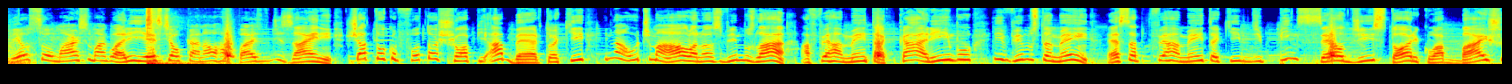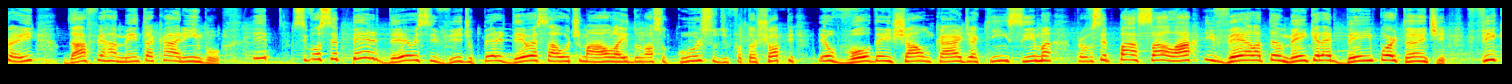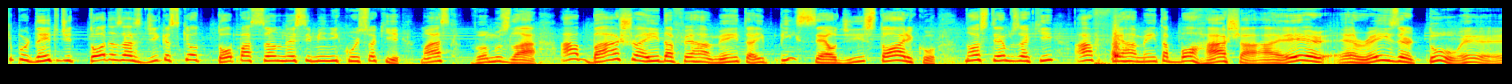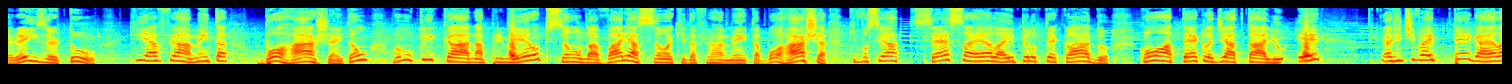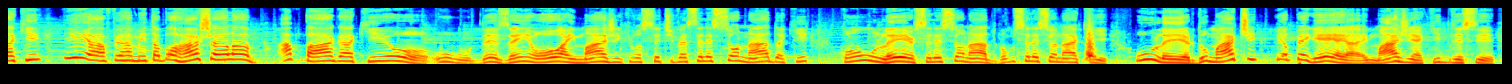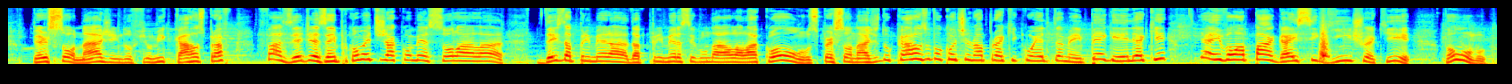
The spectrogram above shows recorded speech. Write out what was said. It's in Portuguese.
Eu sou Márcio Maguari e este é o canal Rapaz do Design. Já tô com o Photoshop aberto aqui e na última aula nós vimos lá a ferramenta carimbo e vimos também essa ferramenta aqui de pincel de histórico abaixo aí da ferramenta carimbo. E se você perdeu esse vídeo, perdeu essa última aula aí do nosso curso de Photoshop, eu vou deixar um card aqui em cima para você passar lá e ver ela também que ela é bem importante. Fique por dentro de todas as dicas que eu tô passando nesse mini curso aqui. Mas vamos lá. Abaixo aí da ferramenta e pincel de histórico, nós temos aqui a ferramenta borracha, a Eraser Tool, Eraser Tool, que é a ferramenta borracha. Então, vamos clicar na primeira opção da variação aqui da ferramenta borracha, que você acessa ela aí pelo teclado com a tecla de atalho E a gente vai pegar ela aqui e a ferramenta borracha ela apaga aqui o, o desenho ou a imagem que você tiver selecionado aqui com o layer selecionado. Vamos selecionar aqui o layer do mate e eu peguei a imagem aqui desse personagem do filme Carros para fazer de exemplo. Como a gente já começou lá, lá desde a primeira, da primeira, segunda aula lá com os personagens do Carros, eu vou continuar por aqui com ele também. Peguei ele aqui e aí vamos apagar esse guincho aqui. Vamos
